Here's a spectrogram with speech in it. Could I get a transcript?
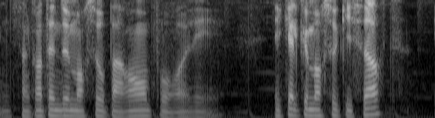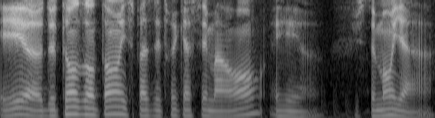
une cinquantaine de morceaux par an pour euh, les, les quelques morceaux qui sortent. Et euh, de temps en temps, il se passe des trucs assez marrants. Et euh, justement, il y a,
